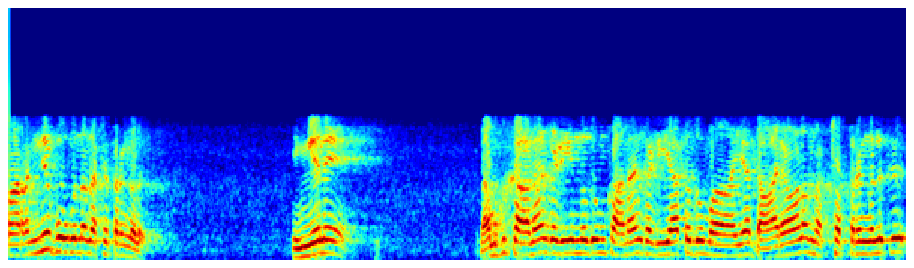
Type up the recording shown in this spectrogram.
മറഞ്ഞു പോകുന്ന നക്ഷത്രങ്ങൾ ഇങ്ങനെ നമുക്ക് കാണാൻ കഴിയുന്നതും കാണാൻ കഴിയാത്തതുമായ ധാരാളം നക്ഷത്രങ്ങൾക്ക്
